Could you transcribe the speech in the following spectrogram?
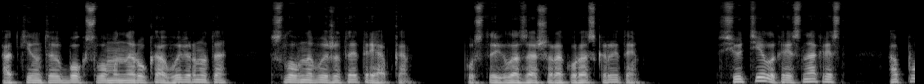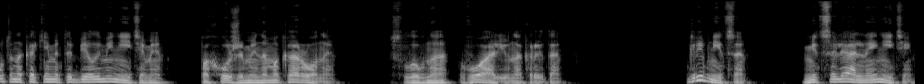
Откинутая в бок сломанная рука вывернута, словно выжатая тряпка. Пустые глаза широко раскрыты. Все тело крест-накрест опутано какими-то белыми нитями, похожими на макароны, словно вуалью накрыто. Грибница. Мицеллиальные нити.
